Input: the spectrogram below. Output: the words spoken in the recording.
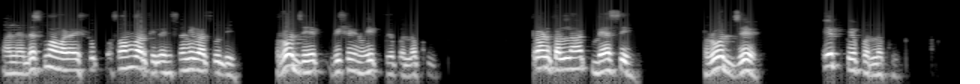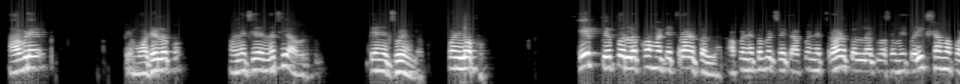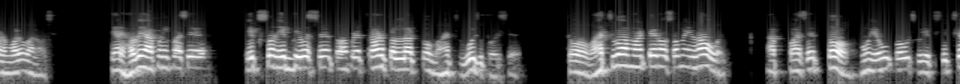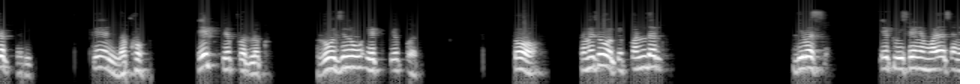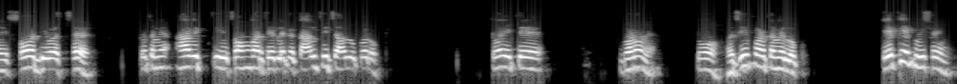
અને દસમા વાળાએ સોમવારથી લઈને શનિવાર સુધી રોજ એક વિષયનું એક પેપર લખવું. ત્રણ કલાક બેસી રોજ જે એક પેપર લખવું. આવડે તે મોઢે લખો, અને જે નથી આવડતું તેને જોઈને લખો. પણ લખો. એક પેપર લખવા માટે ત્રણ કલાક. આપણને ખબર છે કે આપણને ત્રણ કલાકનો સમય પરીક્ષામાં પણ મળવાનો છે. ત્યારે હવે આપણી પાસે એકસો એક દિવસ છે, તો આપણે ત્રણ કલાક તો વાંચવું જ પડશે. તો વાંચવા માટેનો સમય ન હોય, આપ પાસે તો હું એવું કહું છું, એક શિક્ષક તરીકે, કે લખો. એક પેપર લખો. રોજનું એક પેપર તો તમે જુઓ કે પંદર દિવસ એક વિષયને મળે છે ને સો દિવસ છે. તો તમે આ વ્યક્તિ સોમવારથી એટલે કે કાલથી ચાલુ કરો. તોય તે ગણો ને, તો હજી પણ તમે લોકો એક એક વિષયનું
